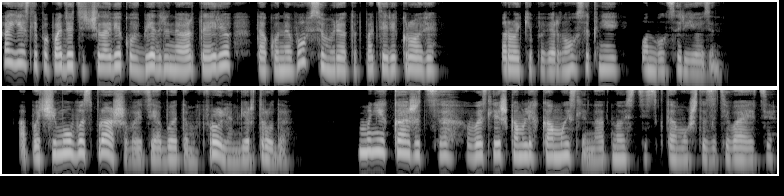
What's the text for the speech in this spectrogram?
а если попадете человеку в бедренную артерию, так он и вовсе умрет от потери крови». Рокки повернулся к ней, он был серьезен. «А почему вы спрашиваете об этом, фройлен Гертруда?» «Мне кажется, вы слишком легкомысленно относитесь к тому, что затеваете»,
